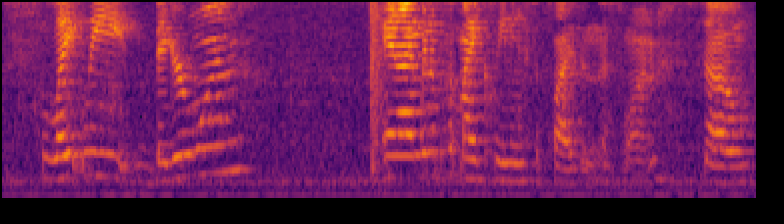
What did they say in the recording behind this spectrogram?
slightly bigger one and I'm gonna put my cleaning supplies in this one. So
